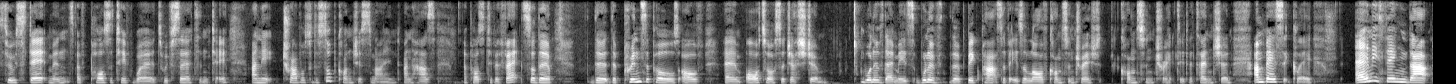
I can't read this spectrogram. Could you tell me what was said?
through statements of positive words with certainty, and it travels to the subconscious mind and has a positive effect. So the the the principles of um, auto suggestion. One of them is one of the big parts of it is a law of concentration, concentrated attention, and basically anything that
